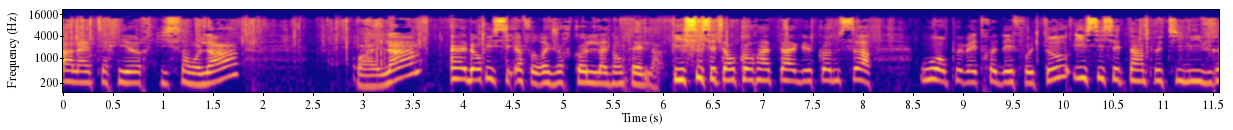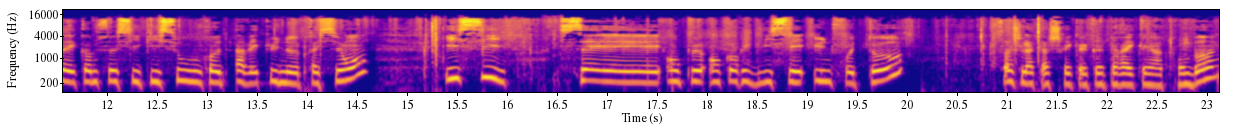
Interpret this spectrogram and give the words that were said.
à l'intérieur qui sont là. Voilà. Alors ici, il faudrait que je recolle la dentelle là. Ici, c'est encore un tag comme ça où on peut mettre des photos. Ici, c'est un petit livret comme ceci qui s'ouvre avec une pression. Ici, c'est, on peut encore y glisser une photo. Ça, je l'attacherai quelque part avec un trombone.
